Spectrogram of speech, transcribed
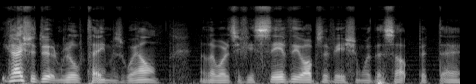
You can actually do it in real time as well. In other words, if you save the observation with this up, but uh,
